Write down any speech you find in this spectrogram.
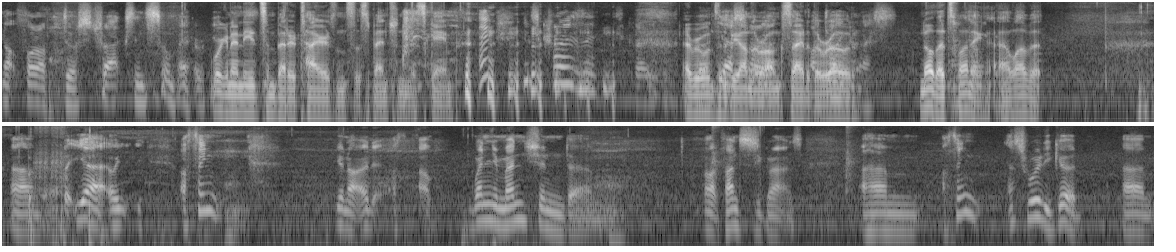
not far off dust tracks in some areas. We're gonna need some better tires and suspension in this game. it's crazy. It's crazy. Everyone's gonna But, be yeah, on the sorry, wrong side of the I road. digress. No, that's funny. I love it. Um, but yeah, I- I think you know I- I- when you mentioned um, like fantasy grounds, um, I think that's really good. Um,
